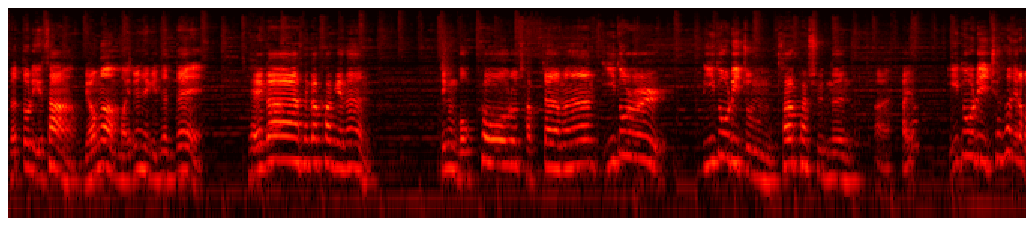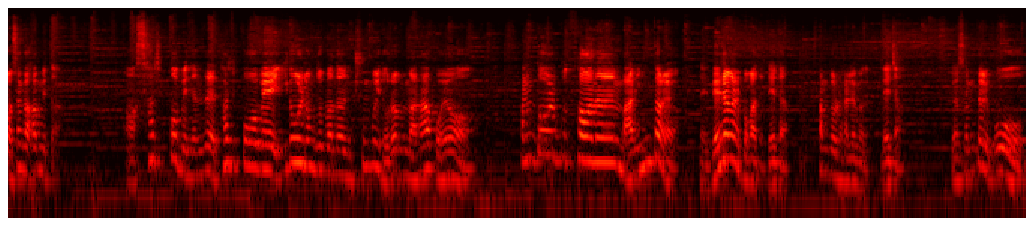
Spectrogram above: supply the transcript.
몇 돌 이상, 명함 뭐 이런 얘기 있는데 제가 생각하기에는 지금 목표로 잡자면은 이돌 이돌이 좀 타협할 수 있는 아 타협? 이돌이 최선이라고 생각합니다. 어, 40법 있는데 40법에 이돌 정도면은 충분히 노려볼만 하고요. 3돌부터는 많이 힘들어요. 네, 4장을 먹어야 돼, 4장. 3돌 하려면 4장. 그래서 힘들고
